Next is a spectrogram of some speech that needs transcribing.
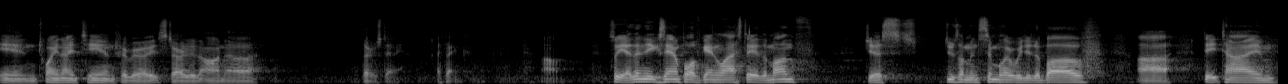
in 2019 in February. It started on a Thursday, I think. Um, so yeah, then the example of getting the last day of the month, just do something similar we did above. Uh, date time,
